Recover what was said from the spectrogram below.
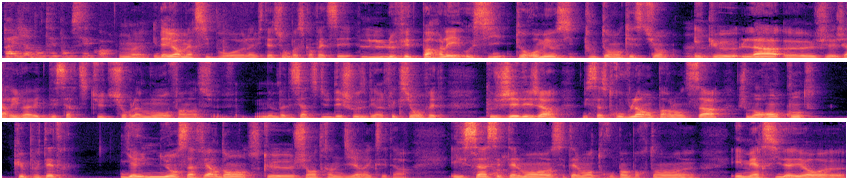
pas lire dans tes pensées, quoi. Ouais. Et d'ailleurs, merci pour euh, l'invitation, parce qu'en fait, c'est le fait de parler aussi te remet aussi tout le temps en question. Et mm. que là, euh, j'arrive avec des certitudes sur l'amour, enfin, même pas des certitudes, des choses, des réflexions, en fait, que j'ai déjà. Mais ça se trouve là, en parlant de ça, je me rends compte que peut-être il y a une nuance à faire dans ce que je suis en train de dire, etc. Et ça, c'est tellement, c'est tellement trop important. Euh, et merci d'ailleurs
